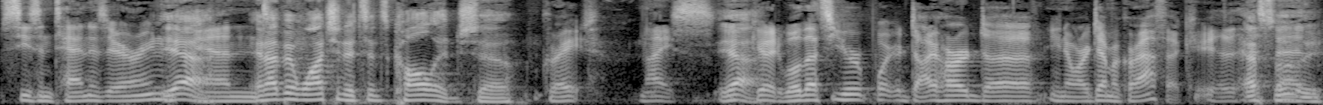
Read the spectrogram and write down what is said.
season ten is airing. Yeah, and, and I've been watching it since college. So great. Nice. Yeah. Good. Well, that's your your diehard, uh, you know, our demographic. It Absolutely.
